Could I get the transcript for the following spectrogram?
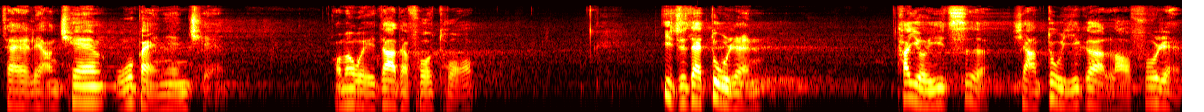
在两千五百年前，我们伟大的佛陀一直在渡人。他有一次想渡一个老夫人，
